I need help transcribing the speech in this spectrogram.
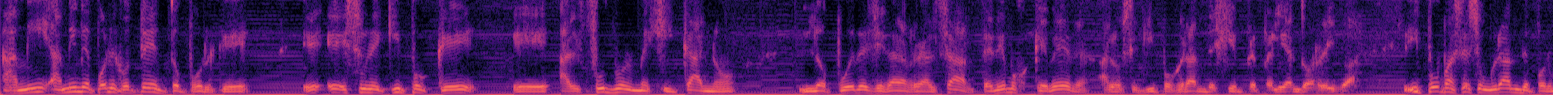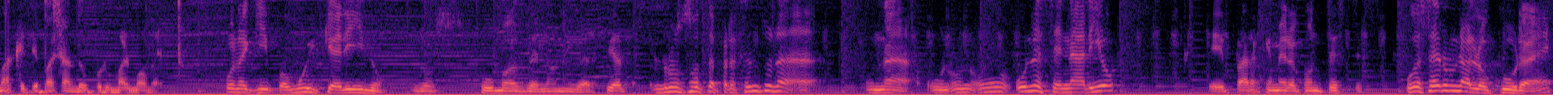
a mí, a mí me pone contento porque eh, es un equipo que eh, al fútbol mexicano lo puede llegar a realzar. Tenemos que ver a los equipos grandes siempre peleando arriba. Y Pumas es un grande por más que esté pasando por un mal momento. Un equipo muy querido, los Pumas de la universidad. Russo, te presento una, un, escenario eh, para que me lo contestes. Puede ser una locura, ¿eh?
